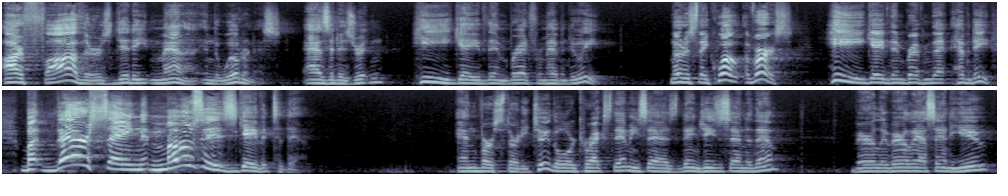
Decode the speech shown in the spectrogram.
Our fathers did eat manna in the wilderness, as it is written, he gave them bread from heaven to eat. Notice they quote a verse. He gave them bread from heaven to eat. But they're saying that Moses gave it to them. And verse 32, the Lord corrects them. He says, Then Jesus said unto them, Verily, verily, I say unto you,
